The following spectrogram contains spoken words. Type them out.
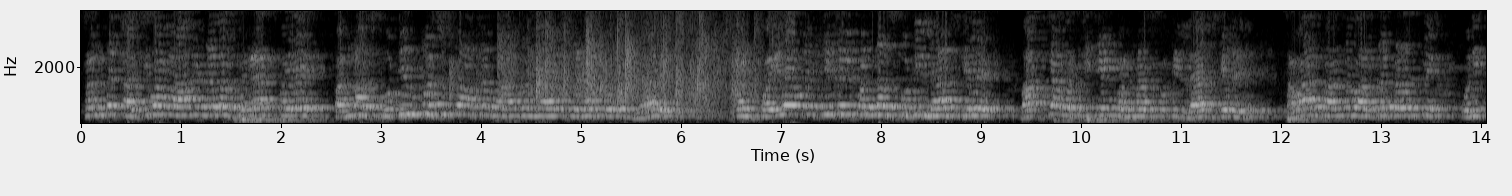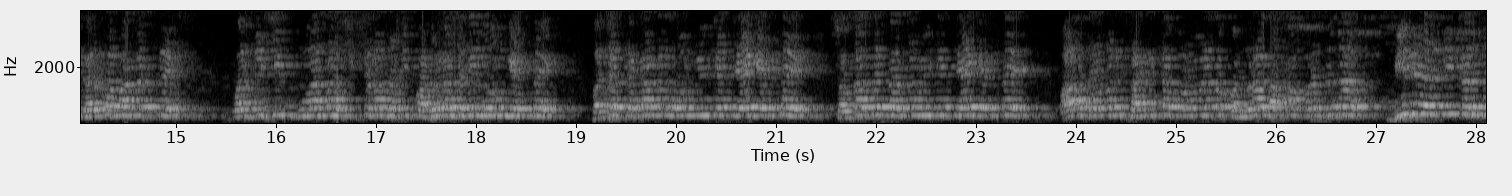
संत काशिबा महामंडळाला सगळ्यात पहिले पन्नास कोटी रुपये सुद्धा आपल्या महामंडळाला सगळ्यात पहिले मिळाले. पण पहिल्या वर्षीचे पन्नास कोटी लॅब गेले मागच्या वर्षीचे पन्नास कोटी लॅब गेले समाज बांधव अर्ज करत नाही कोणी कर्ज मागत नाही परदेशी मुलांना शिक्षणासाठी पाठवण्यासाठी लोन घेत नाही बचत गटांना लोन मिळते ते घेत नाही स्वतःचं कर्ज मिळते ते घेत नाही. बाळासाहेबांनी सांगितल्याप्रमाणे आता पंधरा लाखापर्यंतचं बिनव्याजी कर्ज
